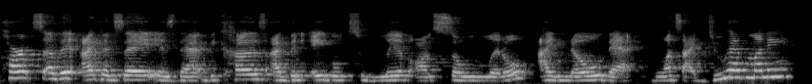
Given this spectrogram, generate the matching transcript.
parts of it, I can say is that because I've been able to live on so little, I know that once I do have money,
